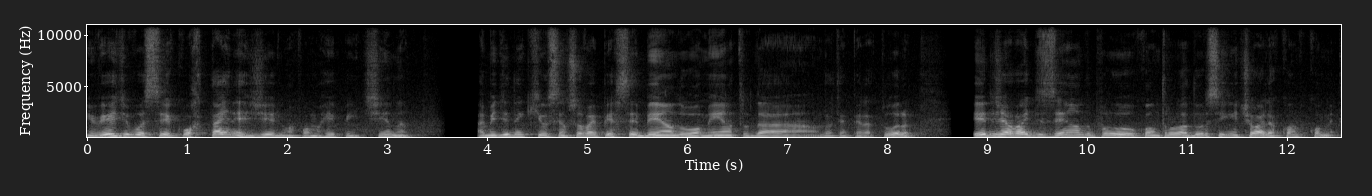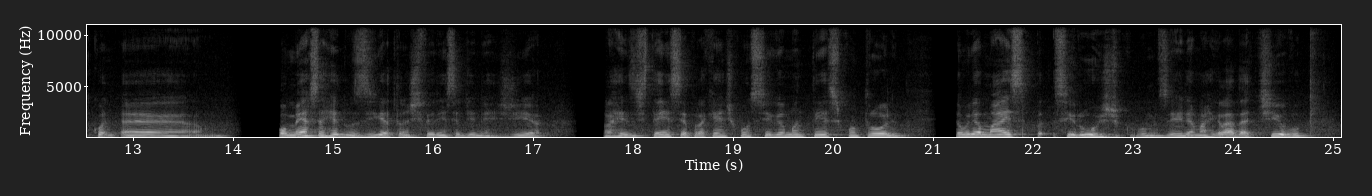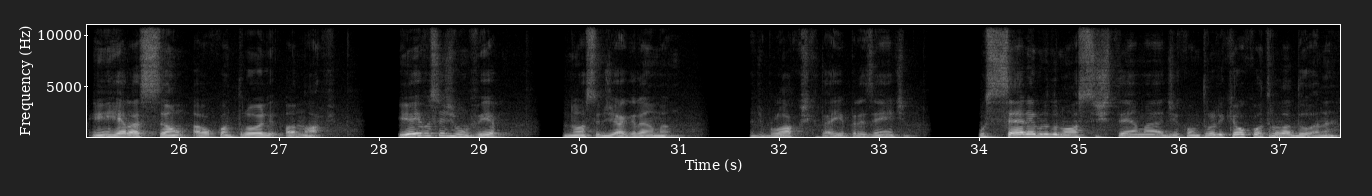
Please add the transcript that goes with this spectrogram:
Em vez de você cortar a energia de uma forma repentina, à medida em que o sensor vai percebendo o aumento da, da temperatura, ele já vai dizendo para o controlador o seguinte: olha, é, começa a reduzir a transferência de energia para a resistência para que a gente consiga manter esse controle. Então ele é mais cirúrgico, vamos dizer, ele é mais gradativo em relação ao controle on-off. E aí vocês vão ver no nosso diagrama de blocos que está aí presente, o cérebro do nosso sistema de controle, que é o controlador, né?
